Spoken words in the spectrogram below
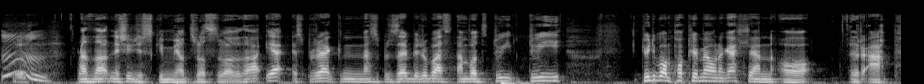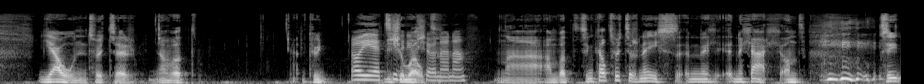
Mm. A dda, nes i just gymio dros fo. Dda, ie, yeah, esbreg, nes ysbrysebu rhywbeth. Am fod, dwi, dwi, dwi wedi bod yn popio mewn ag allan o yr app iawn Twitter. Am fod, dwi... O oh, ie, yeah, ti'n eisiau hwnna na. Na, am fod, ti'n cael Twitter neis yn, yn y llall, ond ti...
